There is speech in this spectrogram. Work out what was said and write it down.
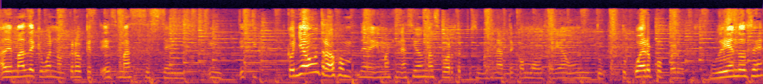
Además de que bueno, creo que es más este conlleva un trabajo de imaginación más fuerte, pues imaginarte cómo sería un, tu, cuerpo pero pues, pudriéndose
